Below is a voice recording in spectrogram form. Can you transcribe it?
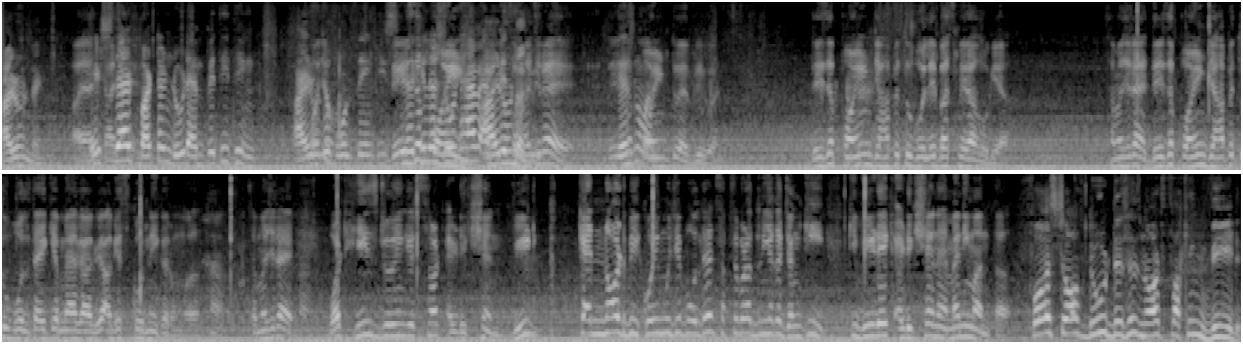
I don't think it's that button dude empathy thing वो जो बोलते हैं कि point. have I don't empathy. समझ रहा? है is a no point to everyone. There is a point जहाँ पे तू बोले बस मेरा हो गया. समझ रहा है? देर इज़ अ पॉइंट जहाँ पे तू बोलता है कि मैं आगे आगे स्कोर नहीं करूँगा। समझ रहा है? What he is doing it's not addiction weed can not be कोई मुझे बोल रहा है सबसे बड़ा दुनिया का जंकी कि वीड एक एडिक्शन है मैं नहीं मानता। First of dude this is not fucking weed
